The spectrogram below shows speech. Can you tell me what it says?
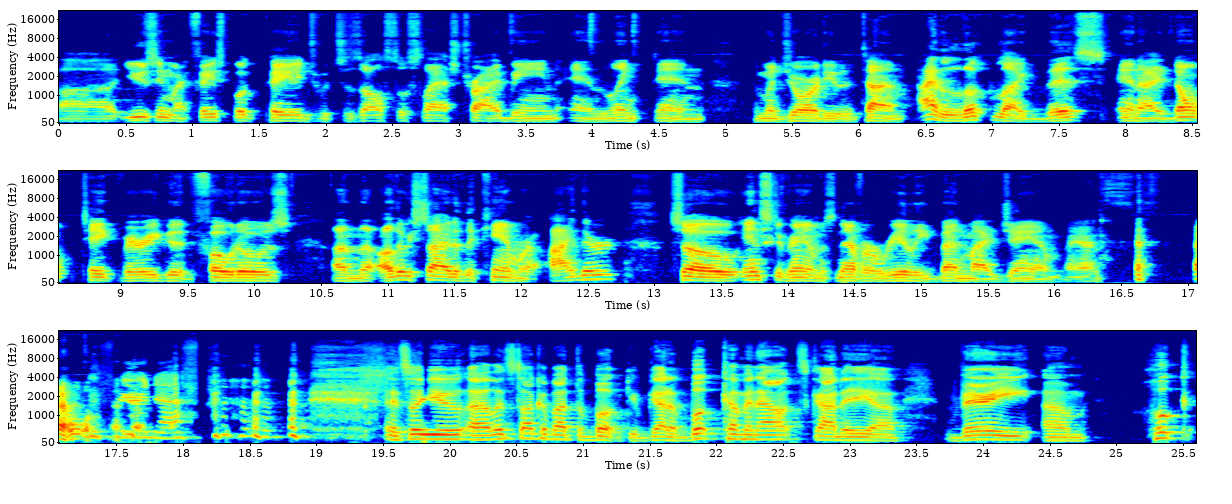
uh, using my Facebook page, which is also slash Trybean, and LinkedIn the majority of the time. I look like this, and I don't take very good photos on the other side of the camera either. So Instagram has never really been my jam, man. Fair enough. and so you uh, let's talk about the book. You've got a book coming out. It's got a uh, very um, hook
